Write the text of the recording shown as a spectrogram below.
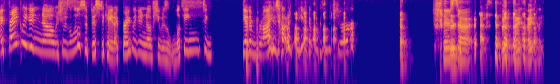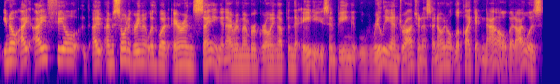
I frankly didn't know she was a little sophisticated. I frankly didn't know if she was looking to get a rise out of me. I wasn't sure. There's a, but I, I, you know, I, I feel I, I'm so in agreement with what Aaron's saying, and I remember growing up in the '80s and being really androgynous. I know I don't look like it now, but I was,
